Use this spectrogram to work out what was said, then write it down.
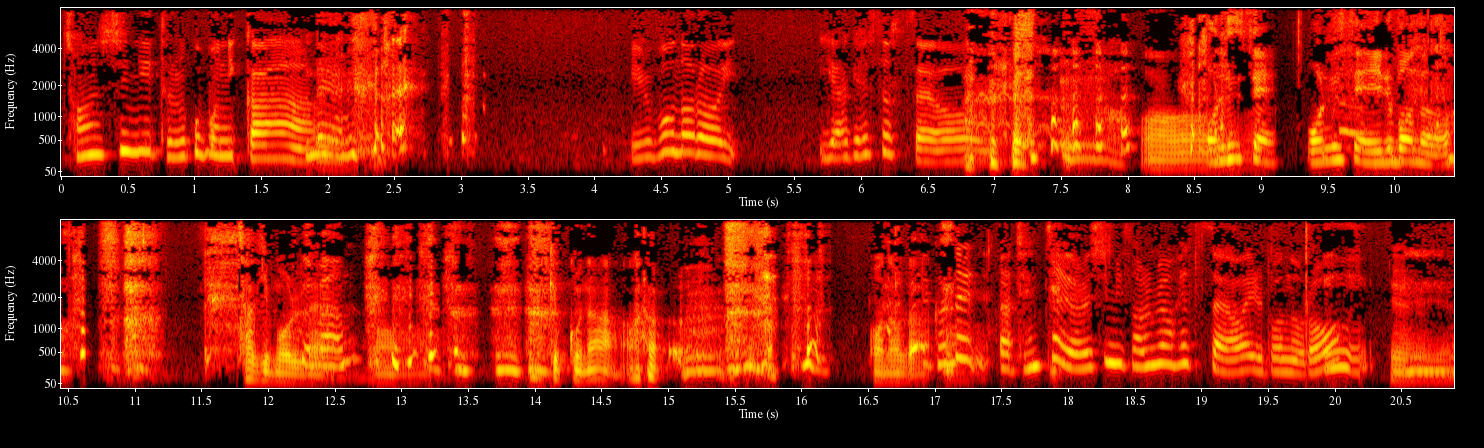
전신이 들고 보니까 네. 일본어로 이- 이야기했었어요. 어, 어느새 어느새 일본어로 자기 몰래. 그만. 어, 바뀌었구나. 언어가. 근데 아, 진짜 열심히 설명했어요, 일본어로. 음, 예, 예.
